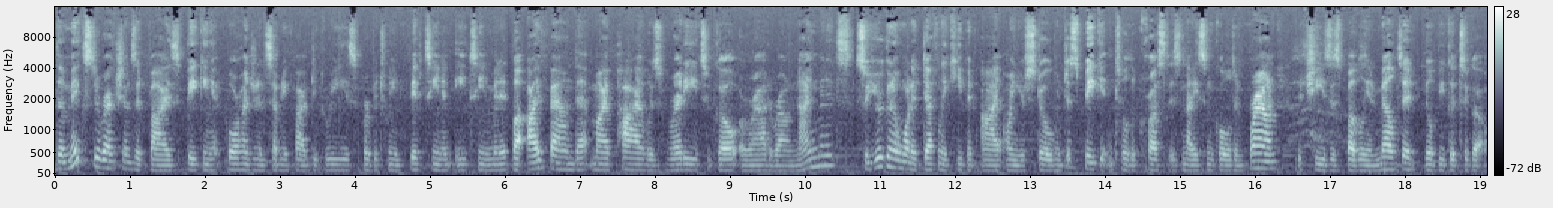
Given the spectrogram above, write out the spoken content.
The mix directions advise baking at 475 degrees for between 15 and 18 minutes, but I found that my pie was ready to go around around 9 minutes. So you're going to want to definitely keep an eye on your stove and just bake it until the crust is nice and golden brown, the cheese is bubbly and melted. You'll be good to go.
